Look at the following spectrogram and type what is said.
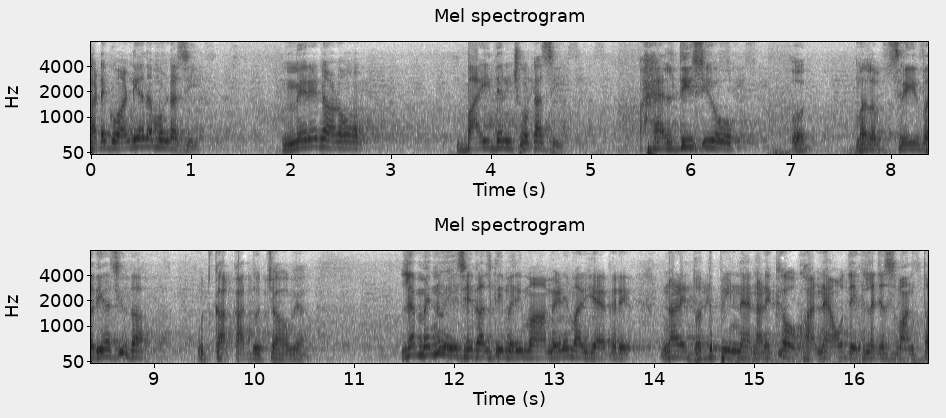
ਸਾਡੇ ਗਵਾਂਢੀਆਂ ਦਾ ਮੁੰਡਾ ਸੀ। ਮੇਰੇ ਨਾਲੋਂ 22 ਦਿਨ ਛੋਟਾ ਸੀ। ਹੈਲਦੀ ਸੀ ਉਹ। ਮਤਲਬ ਸਰੀਰ ਵਧੀਆ ਸੀ ਉਹਦਾ। ਉਤਕਾ ਕੱਦ ਉੱਚਾ ਹੋ ਗਿਆ। ਲੈ ਮੈਨੂੰ ਇਸੇ ਗਲਤੀ ਮੇਰੀ ਮਾਂ ਮੇੜੇ ਮਾਰੀ ਜਾਇਆ ਕਰੇ। ਨਾਲੇ ਦੁੱਧ ਪੀਣਾ ਨਾਲੇ ਘਿਓ ਖਾਣਾ ਉਹ ਦੇਖ ਲੈ ਜਸਵੰਤ,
